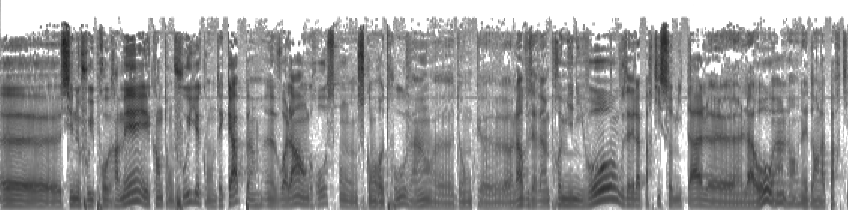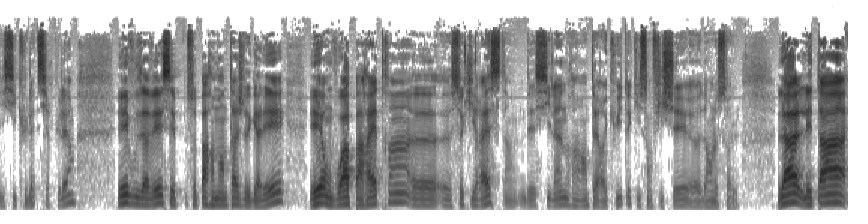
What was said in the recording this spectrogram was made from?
Euh, c'est une fouille programmée et quand on fouille, qu'on décape, euh, voilà en gros ce qu'on ce qu'on retrouve. Hein. donc là, vous avez un premier niveau, vous avez la partie sommitale là-haut, hein. là on est dans la partie circulaire, et vous avez ce parementage de galets et on voit apparaître ce qui reste des cylindres en terre cuite qui sont fichés dans le sol. Là, l'État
